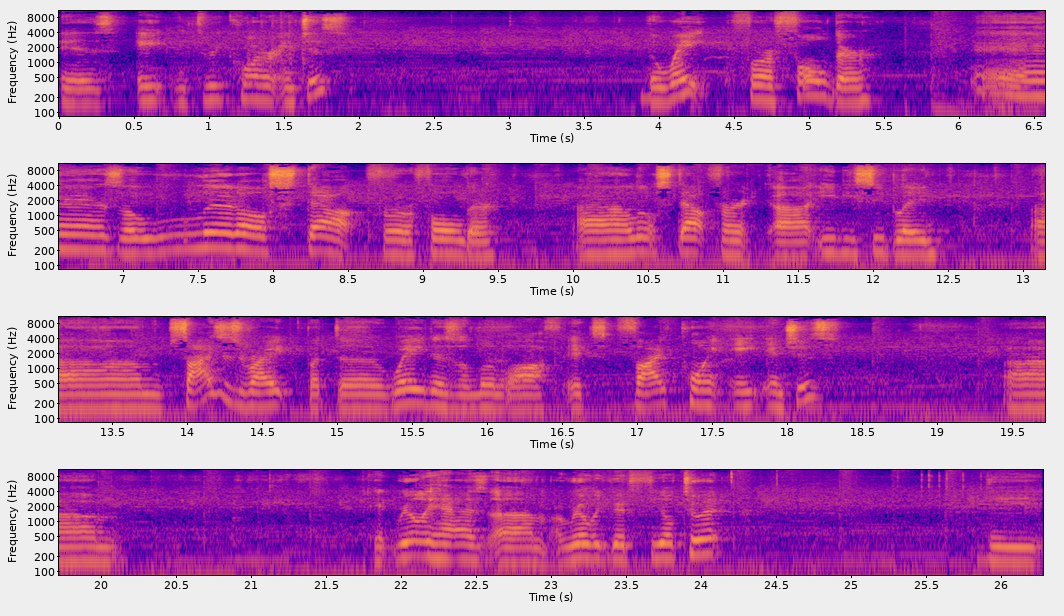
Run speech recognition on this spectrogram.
is 8 and 3 quarter inches. The weight for a folder is a little stout for a folder. Uh, a little stout for uh, EDC blade. Um, size is right, but the weight is a little off. It's 5.8 inches. Um, it really has um, a really good feel to it. The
